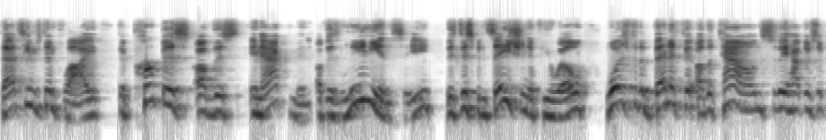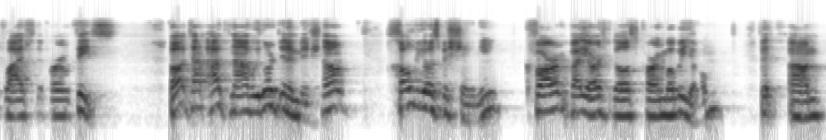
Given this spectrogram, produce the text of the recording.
That seems to imply the purpose of this enactment, of this leniency, this dispensation, if you will, was for the benefit of the towns, so they have their supplies for the Purim feast. Now we learned in a Mishnah, Cholios b'sheni, kfar vayars gdolos karim bobayom. Um,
